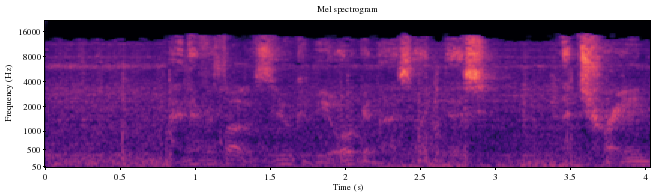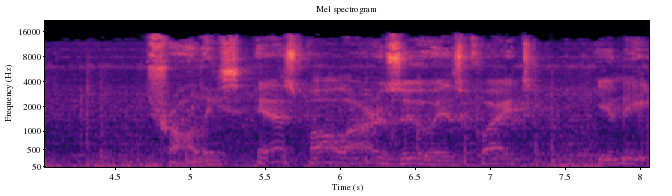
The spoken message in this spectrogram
I never thought a zoo could be organized like this. A train, trolleys. Yes, Paul, our zoo is quite unique.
